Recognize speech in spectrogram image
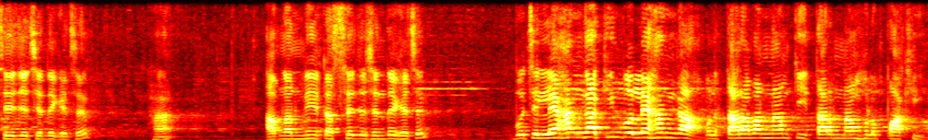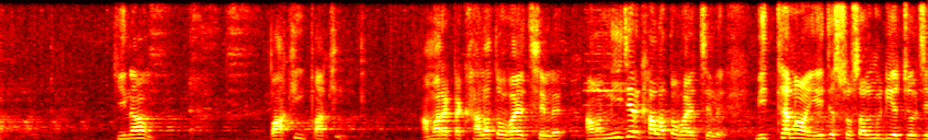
সেজেছে দেখেছেন হ্যাঁ? আপনার মেয়েটা সেজেছেন, দেখেছেন? বলছে, লেহাঙ্গা কিনবো, লেহাঙ্গা। বলে, তার আবার নাম কি? তার নাম হলো পাখি। কি নাম? পাখি পাখি। আমার একটা খালাতো ভাইয়ের ছেলে, আমার নিজের খালাতো ভাইয়ের ছেলে। মিথ্যা নয়, এই যে সোশ্যাল মিডিয়া চলছে,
